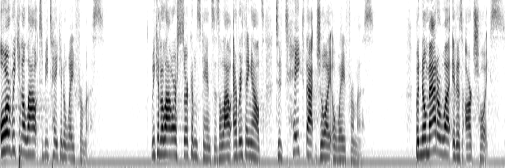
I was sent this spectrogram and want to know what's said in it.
or we can allow it to be taken away from us. We can allow our circumstances, allow everything else to take that joy away from us. But no matter what, it is our choice.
